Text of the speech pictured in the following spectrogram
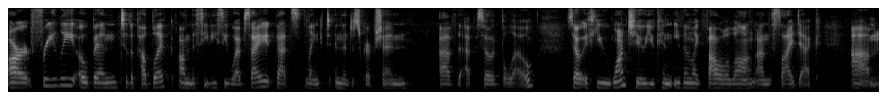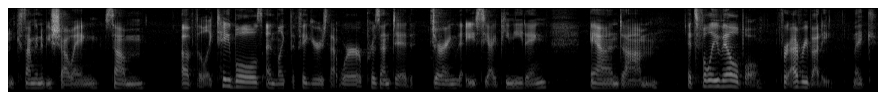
are freely open to the public on the CDC website. That's linked in the description of the episode below. So if you want to, you can even like follow along on the slide deck because um, I'm going to be showing some of the like tables and like the figures that were presented during the ACIP meeting, and um, it's fully available for everybody. Like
